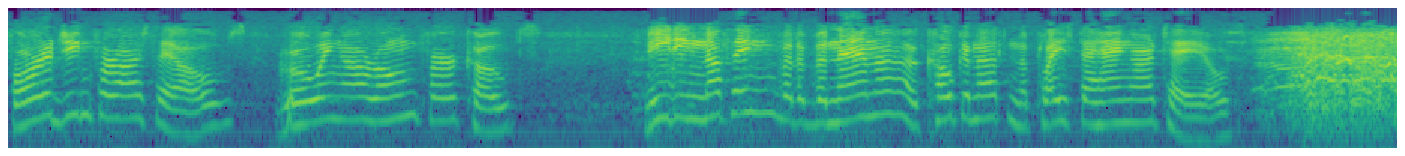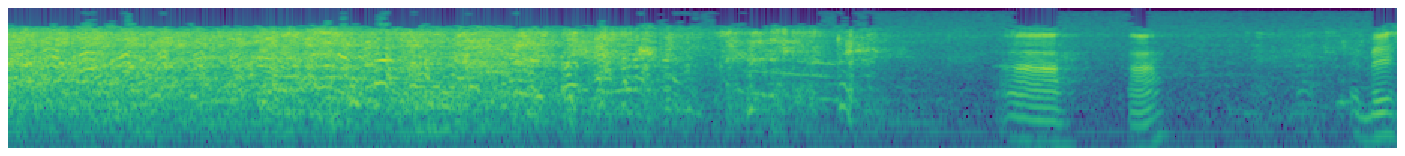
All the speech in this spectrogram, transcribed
foraging for ourselves, growing our own fur coats, needing nothing but a banana, a coconut, and a place to hang our tails. Uh huh. Miss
